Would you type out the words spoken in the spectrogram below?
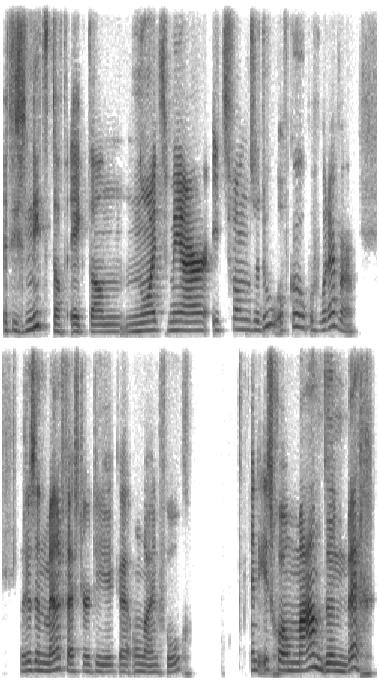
Het is niet dat ik dan nooit meer iets van ze doe of koop of whatever. Er is een manifester die ik uh, online volg. En die is gewoon maanden weg.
